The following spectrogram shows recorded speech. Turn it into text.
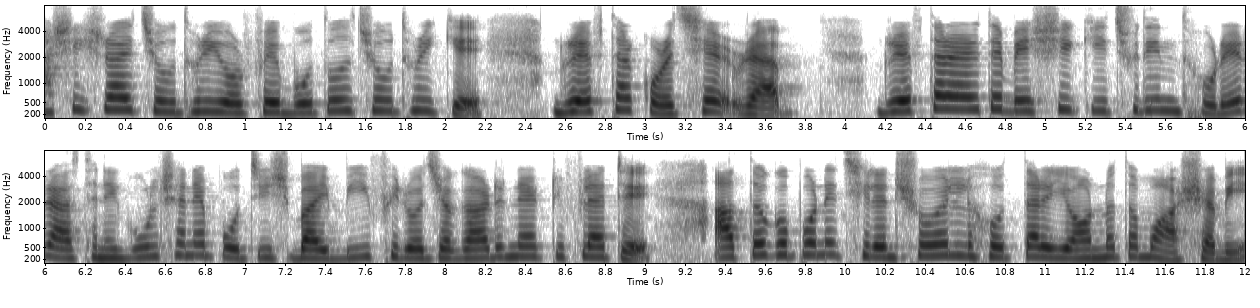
আশিস রায় চৌধুরী ওরফে বোতল চৌধুরীকে গ্রেফতার করেছে র্যাব। গ্রেফতার এড়াতে বেশি কিছুদিন ধরে রাজধানী গুলশানে পঁচিশ বাই বি ফিরোজা গার্ডেনের একটি ফ্ল্যাটে আত্মগোপনে ছিলেন সোহেল হত্যার এই অন্যতম আসামি।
